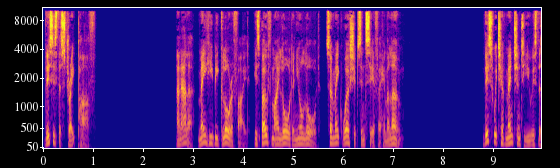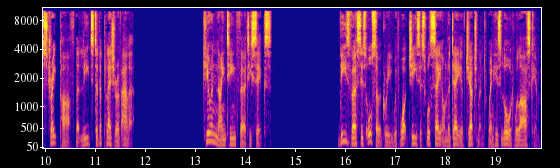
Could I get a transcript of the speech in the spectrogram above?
This is the straight path and Allah, may he be glorified, is both my Lord and your Lord, so make worship sincere for him alone. This which have mentioned to you is the straight path that leads to the pleasure of Allah. Quran 1936 These verses also agree with what Jesus will say on the day of judgment when his Lord will ask him.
